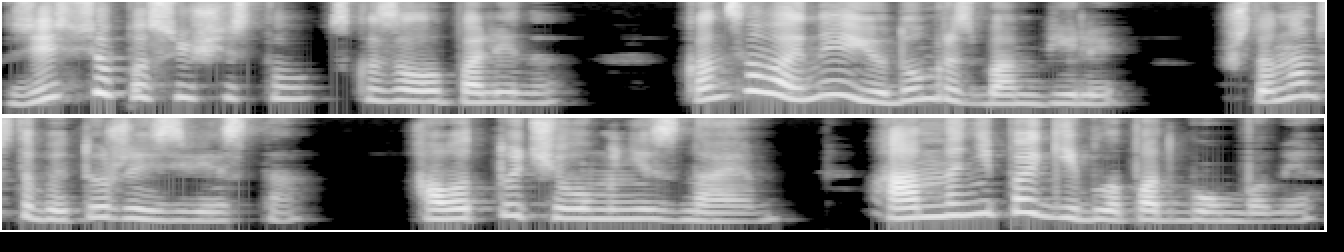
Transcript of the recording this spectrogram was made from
«Здесь все по существу», – сказала Полина. В конце войны ее дом разбомбили, что нам с тобой тоже известно. А вот то, чего мы не знаем. Анна не погибла под бомбами.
